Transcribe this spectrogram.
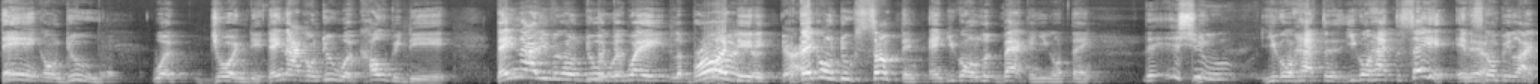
They ain't gonna do what Jordan did. They not gonna do what Kobe did. They not even gonna do, Do it the way LeBron LeBron did it. But they gonna do something, and you are gonna look back and you are gonna think The issue. you gonna have to you gonna have to say it, and it's gonna be like.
